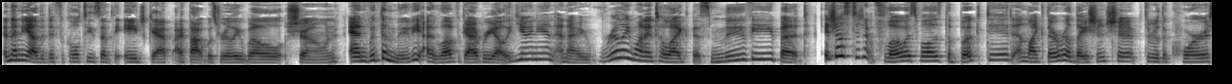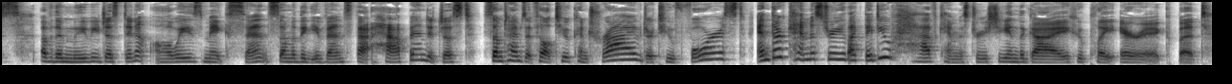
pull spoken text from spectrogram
And then, yeah, the difficulties of the age gap I thought was really well shown. And with the movie, I love Gabrielle Union and I really wanted to like this movie, but it just didn't flow as well as the book did. And like their relationship through the course of the movie just didn't always make sense. Some of the events that happened, it just sometimes it felt too contrived or too forced. And their chemistry, like they do have chemistry, she and the guy who play Eric, but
